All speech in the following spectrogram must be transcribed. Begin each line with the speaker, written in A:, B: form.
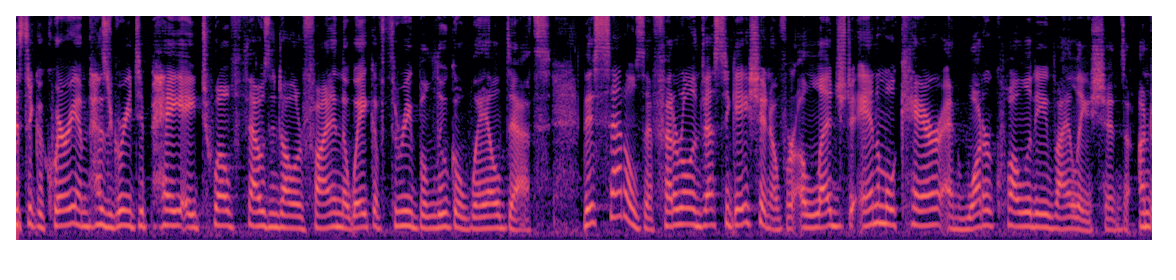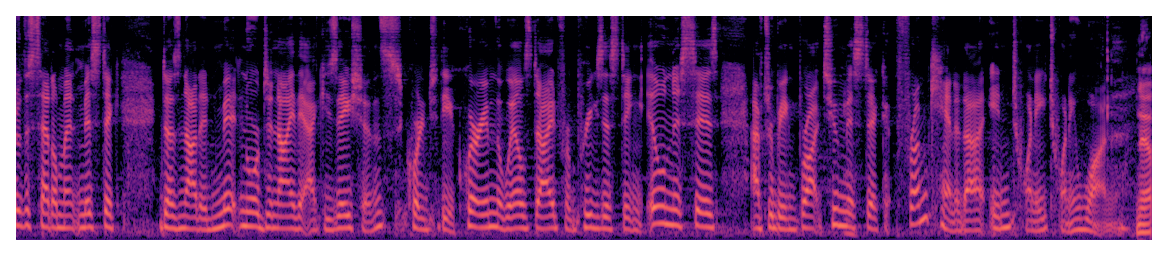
A: Mystic Aquarium has agreed to pay a $12,000 fine in the wake of three beluga whale deaths. This settles a federal investigation over alleged animal care and water quality violations. Under the settlement, Mystic does not admit nor deny the accusations. According to the aquarium, the whales died from pre-existing illnesses after being brought to Mystic from Canada in 2021. Now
